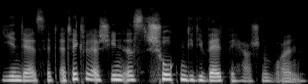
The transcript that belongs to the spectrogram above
die, in der jetzt der Artikel erschienen ist, Schurken, die die Welt beherrschen wollen.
